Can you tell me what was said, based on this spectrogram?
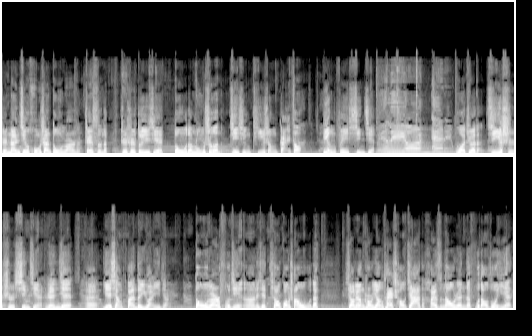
这南京红山动物园呢，这次呢只是对一些动物的笼舍呢进行提升改造，并非新建。我觉得，即使是新建，人家哎也想搬得远一点。动物园附近啊，那些跳广场舞的，小两口阳台吵架的，孩子闹人的，辅导作业的，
